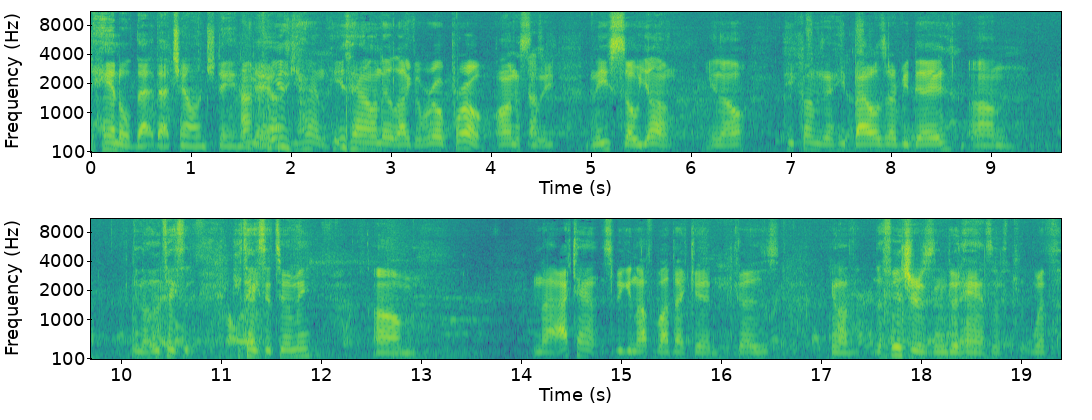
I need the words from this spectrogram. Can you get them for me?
handled that, that challenge day in I and day mean, he's, out? he's handling it like a real pro, honestly. And he's so young, you know. He comes in, he battles every day. Um, you know, he takes it, he takes it to me. Um, nah, I can't speak enough about that kid because, you know, the future is in good hands with, with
